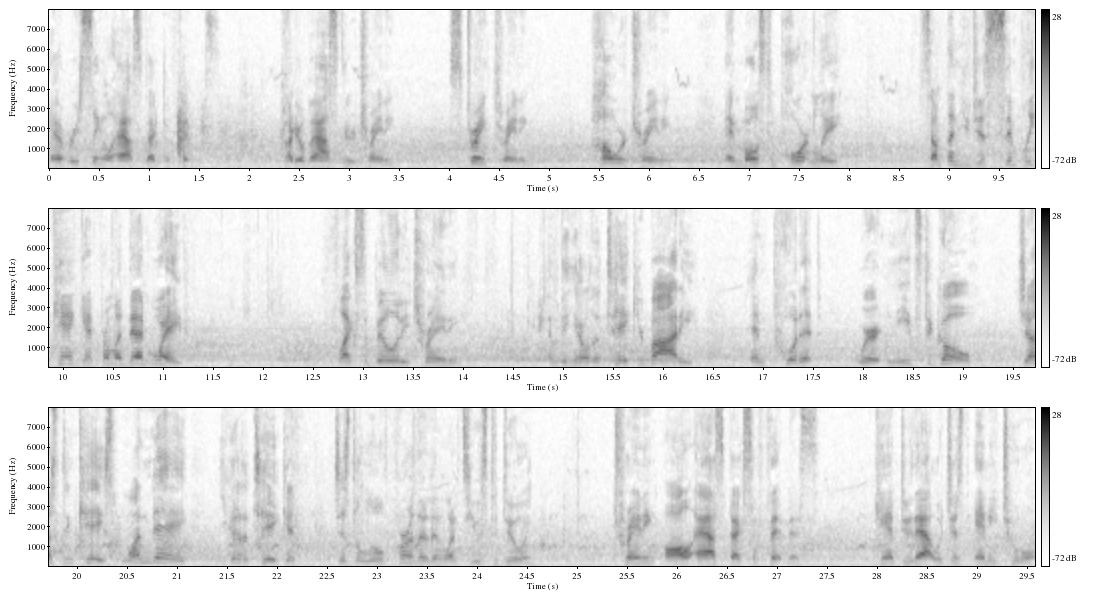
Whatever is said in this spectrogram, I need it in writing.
every single aspect of fitness? Cardiovascular training, strength training, power training, and most importantly, something you just simply can't get from a dead weight flexibility training. And being able to take your body and put it where it needs to go, just in case one day you got to take it just a little further than what it's used to doing. Training all aspects of fitness. Can't do that with just any tool.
